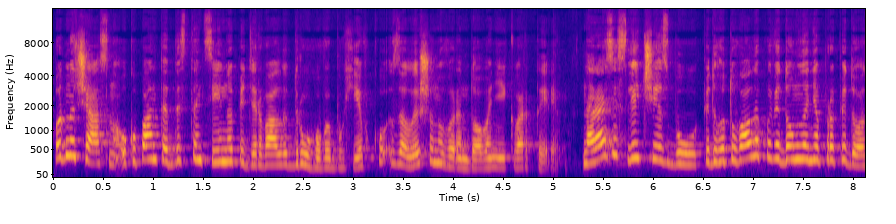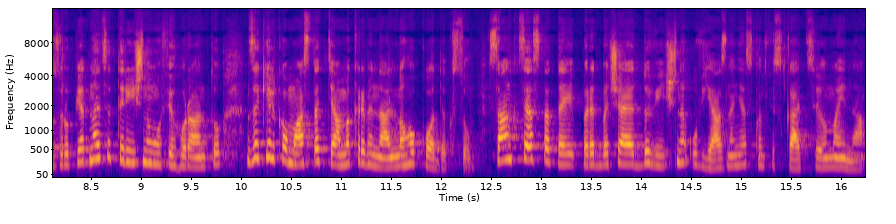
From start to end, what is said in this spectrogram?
Одночасно окупанти дистанційно підірвали другу вибухівку, залишену в орендованій квартирі. Наразі слідчі СБУ підготували повідомлення про підозру 15-річному фігуранту за кількома статтями кримінального кодексу. Санкція статей передбачає довічне ув'язнення з конфіскацією майна.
